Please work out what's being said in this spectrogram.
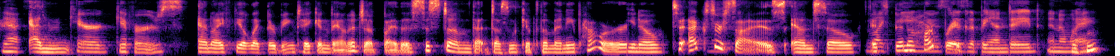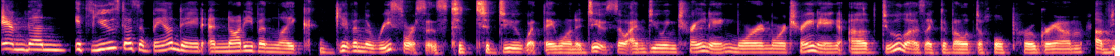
Yes. And caregivers. And I feel like they're being taken advantage of by the system that doesn't give them any power, you know, to exercise. And so like it's been a heartbreak. as a band-aid in a way. Mm-hmm. And then it's used as a band-aid and not even like given the resources to to do what they want to do. So I'm doing training, more and more training of doulas doulas like developed a whole program of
